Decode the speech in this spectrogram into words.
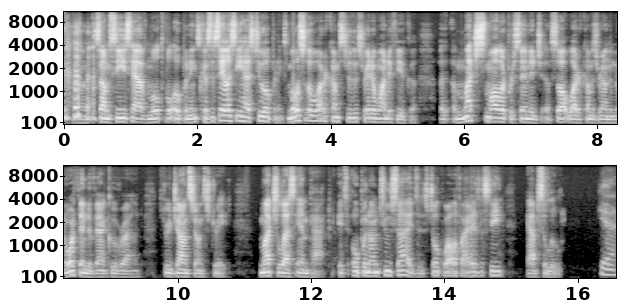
um, some seas have multiple openings because the Salish Sea has two openings. Most of the water comes through the Strait of Juan de Fuca. A, a much smaller percentage of salt water comes around the north end of Vancouver Island through Johnstone Strait. Much less impact. It's open on two sides. It still qualify as a sea? Absolutely. Yeah.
